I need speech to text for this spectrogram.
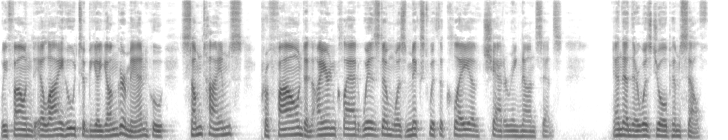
We found Elihu to be a younger man who sometimes profound and ironclad wisdom was mixed with the clay of chattering nonsense. And then there was Job himself.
